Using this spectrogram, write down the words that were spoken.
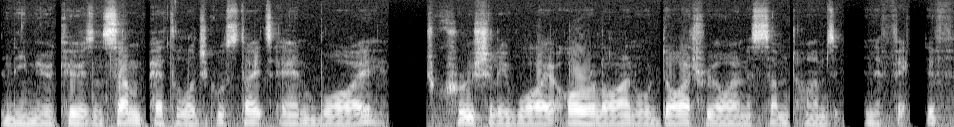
anemia occurs in some pathological states and why, crucially, why oral iron or dietary iron is sometimes ineffective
